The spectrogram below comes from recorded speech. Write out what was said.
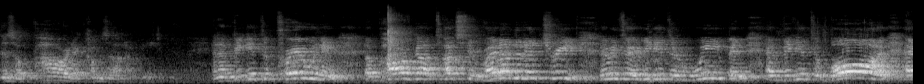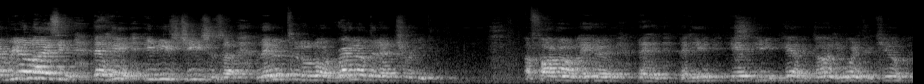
there's a power that comes out of me. And I begin to pray with him. The power of God touched him right under that tree. Let me tell you, begin to weep and, and begin to bawl and, and realizing that, hey, he needs Jesus. I led him to the Lord right under that tree. I found out later that, that he, he, he, had a gun. He wanted to kill,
